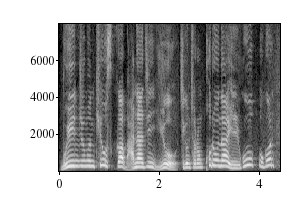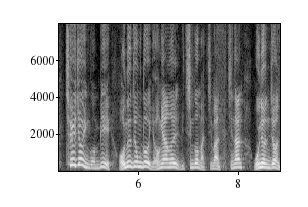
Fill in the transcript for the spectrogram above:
무인 주문 키오스크가 많아진 이유, 지금처럼 코로나19 혹은 최저임금비 어느 정도 영향을 미친 건 맞지만 지난 5년 전,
